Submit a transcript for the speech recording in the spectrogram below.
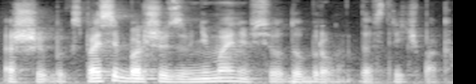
ошибок. Спасибо большое за внимание. Всего доброго. До встречи. Пока.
